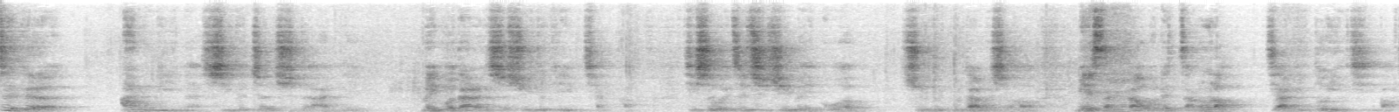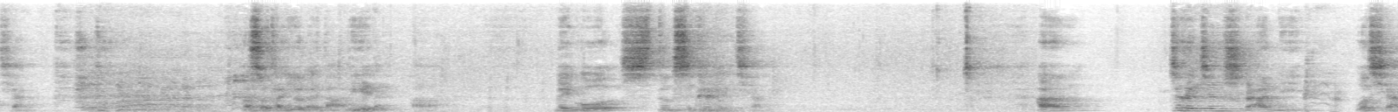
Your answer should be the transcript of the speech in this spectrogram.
这个案例呢是一个真实的案例。美国当然是谁都可以有枪啊。其实我这次去美国水土不到的时候，没想到我的长老家里都有几把枪。他说他又来打猎的啊。美国都是可以有枪。啊，这个真实的案例，我想，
